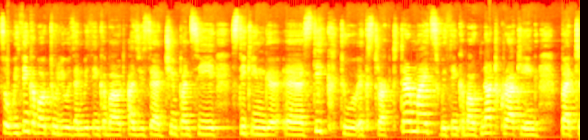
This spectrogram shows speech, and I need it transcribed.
So we think about tool use and we think about, as you said, chimpanzee sticking a stick to extract termites. We think about nut cracking, but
